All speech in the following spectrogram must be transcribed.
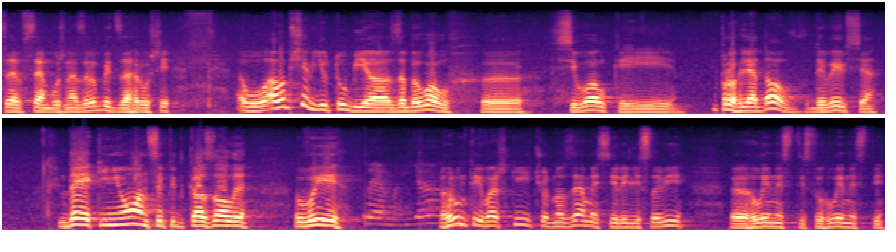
це все можна зробити за гроші. О, А взагалі в Ютубі я забивав е, сівалки і проглядав, дивився. Деякі нюанси підказали ви. Грунти важкі, чорноземи, сірі лісові, е, глинисті, суглинисті.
